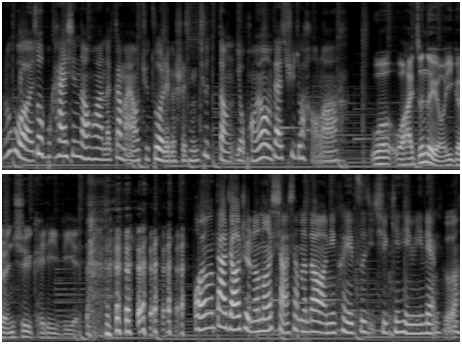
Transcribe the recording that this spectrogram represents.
如果做不开心的话，那干嘛要去做这个事情？就等有朋友再去就好了。我我还真的有一个人去 KTV，我用大脚趾都能想象得到，你可以自己去 KTV 练歌。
